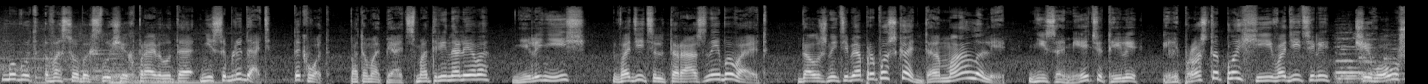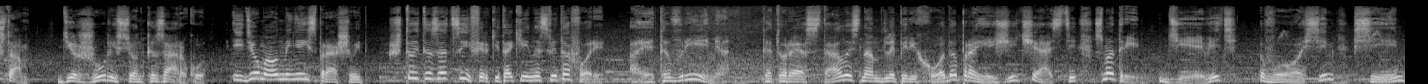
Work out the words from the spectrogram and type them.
могут в особых случаях правила-то не соблюдать. Так вот, потом опять смотри налево, не ленись. Водитель-то разные бывает. Должны тебя пропускать, да мало ли. Не заметят или, или просто плохие водители. Чего уж там. Держу лисенка за руку. Идем, а он меня и спрашивает, что это за циферки такие на светофоре? А это время, которое осталось нам для перехода проезжей части. Смотри, 9, 8, 7.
